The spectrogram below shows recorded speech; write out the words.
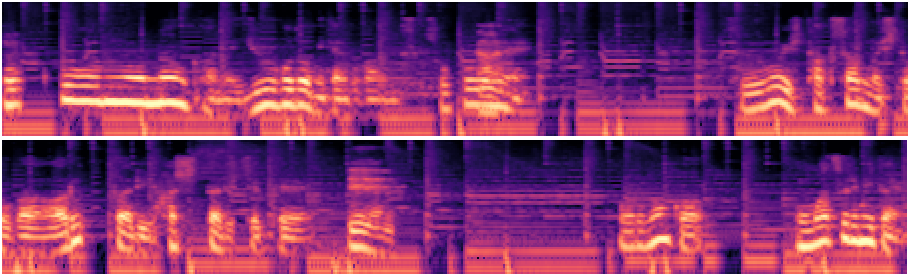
え、そこのなんかね、遊歩道みたいなとこあるんですけど、そこでね、はい、すごいたくさんの人が歩ったり走ったりしてて、ええ、あれなんか、お祭りみたいな、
